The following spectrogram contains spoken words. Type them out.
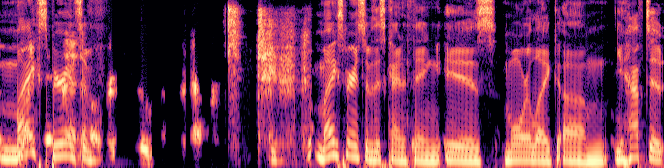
my experience of over 200 hours. my experience of this kind of thing is more like um, you have to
